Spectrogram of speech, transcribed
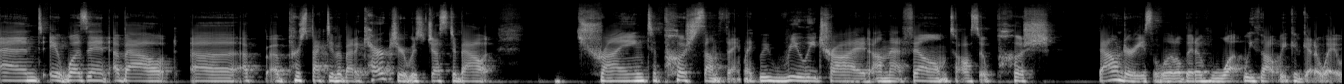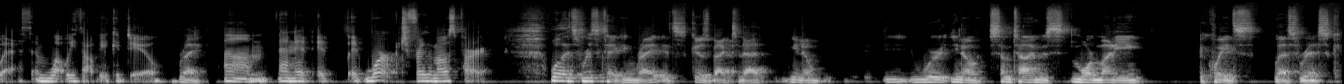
and it wasn't about uh, a, a, perspective about a character. It was just about trying to push something. Like we really tried on that film to also push boundaries a little bit of what we thought we could get away with and what we thought we could do. Right. Um, and it, it it worked for the most part. Well it's risk taking right? It goes back to that you know we're you know sometimes more money equates less risk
